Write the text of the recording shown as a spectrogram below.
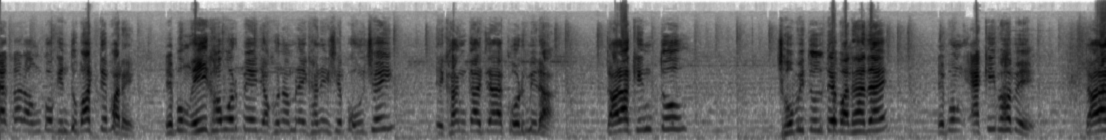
টাকার অঙ্ক কিন্তু বাড়তে পারে। এবং এই খবর পেয়ে যখন আমরা এখানে এসে পৌঁছই, এখানকার যারা কর্মীরা, তারা কিন্তু ছবি তুলতে বাধা দেয় এবং একইভাবে তারা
